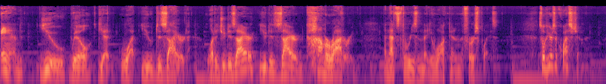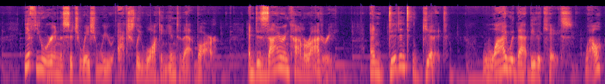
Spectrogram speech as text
and you will get what you desired. What did you desire? You desired camaraderie. And that's the reason that you walked in in the first place. So here's a question if you were in a situation where you were actually walking into that bar and desiring camaraderie and didn't get it, why would that be the case? Well,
